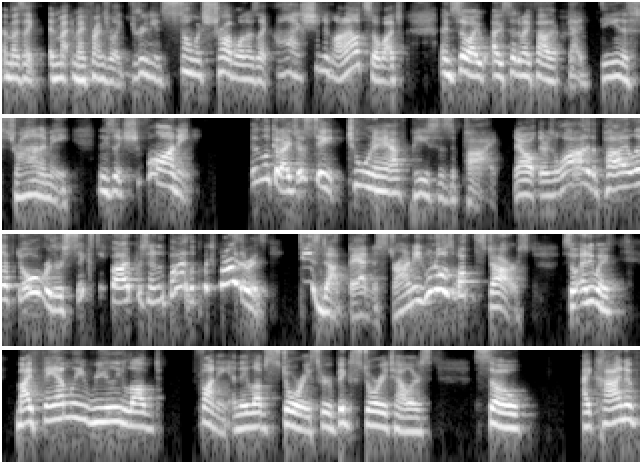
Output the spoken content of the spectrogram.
and I was like, and my, my friends were like, you're to be in so much trouble. And I was like, oh, I shouldn't have gone out so much. And so I, I said to my father, I got a D in astronomy. And he's like, Shivani, and look at, I just ate two and a half pieces of pie. Now there's a lot of the pie left over. There's 65% of the pie. Look how much pie there is. D's not bad in astronomy. Who knows about the stars? So anyway, my family really loved funny and they loved stories. We were big storytellers. So I kind of,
